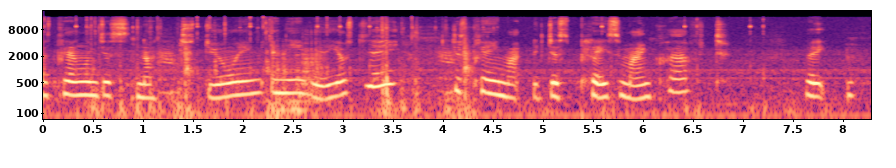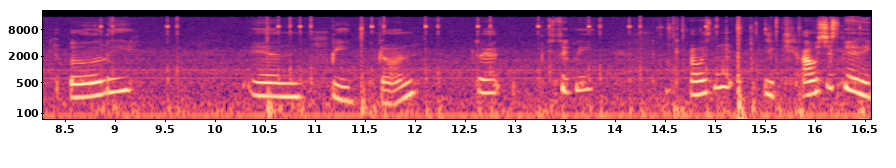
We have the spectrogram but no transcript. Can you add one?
I was planning on just not doing any videos today. Just playing my just play some Minecraft like early and be done. That basically I wasn't like I was just gonna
